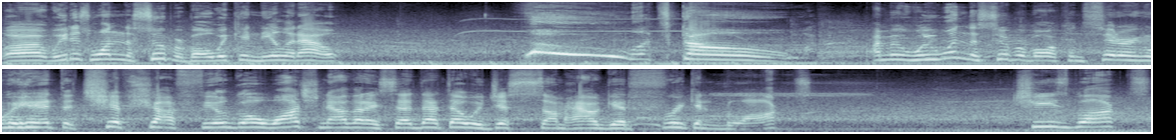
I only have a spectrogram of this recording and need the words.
uh, we just won the Super Bowl. We can kneel it out. Woo! Let's go! I mean, we won the Super Bowl considering we hit the chip shot field goal. Watch now that I said that, though, we just somehow get freaking blocked. Cheese blocked.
